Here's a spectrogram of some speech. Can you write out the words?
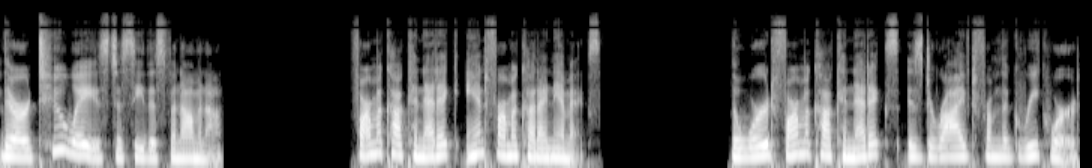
There are two ways to see this phenomena pharmacokinetic and pharmacodynamics. The word pharmacokinetics is derived from the Greek word.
